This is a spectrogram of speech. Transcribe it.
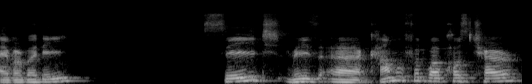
Everybody sit with a comfortable posture.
